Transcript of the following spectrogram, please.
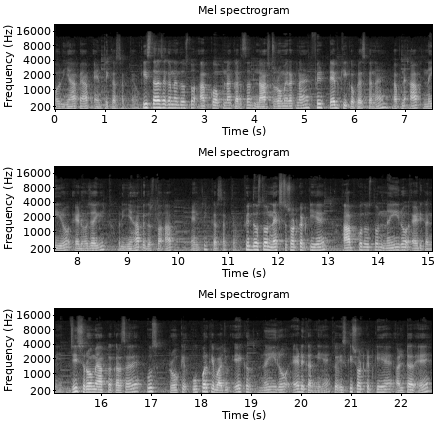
और यहाँ पे आप एंट्री कर सकते हो। किस तरह से करना है दोस्तों? आपको अपना कर्सर लास्ट रो में रखना है, फिर टेब की को प्रेस करना है। अपने आप नई रो ऐड हो जाएगी और यहाँ पे दोस्तों आप एंट्री कर सकते हो। फिर दोस्तों नेक्स्ट शॉर्टकट की है, आपको दोस्तों नई रो ऐड करनी है। जिस रो में आपका कर्सर है, उस रो के ऊपर के बाजू एक नई रो ऐड करनी है। तो इसकी शॉर्टकट की है अल्टर ए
